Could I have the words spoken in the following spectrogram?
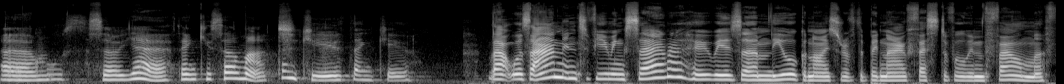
of Um, course. so yeah, thank you so much. Thank you. Thank you. That was Anne interviewing Sara, who is um, the organiser of the Benow Festival in Falmouth.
